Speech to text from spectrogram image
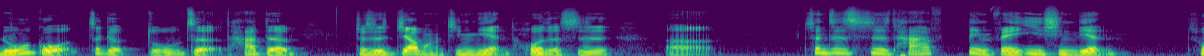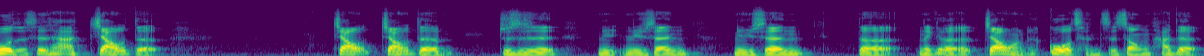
如果这个读者他的就是交往经验，或者是呃，甚至是他并非异性恋，或者是他交的交交的，就是女女生女生的那个交往的过程之中，她的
